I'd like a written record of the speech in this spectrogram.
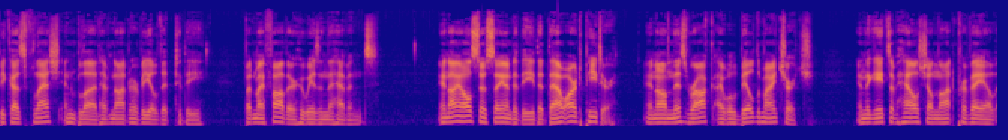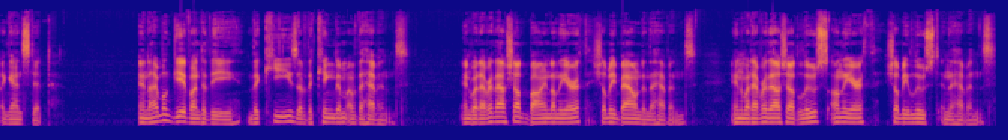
because flesh and blood have not revealed it to thee, but my Father who is in the heavens. And I also say unto thee that thou art Peter, and on this rock I will build my church, and the gates of hell shall not prevail against it. And I will give unto thee the keys of the kingdom of the heavens. And whatever thou shalt bind on the earth shall be bound in the heavens and whatever thou shalt loose on the earth shall be loosed in the heavens.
